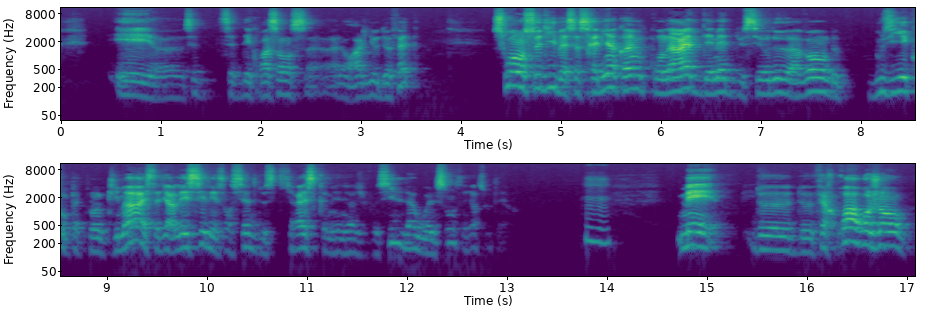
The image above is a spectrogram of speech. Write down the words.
et euh, cette, décroissance elle aura lieu de fait, soit on se dit, bah, ça serait bien quand même qu'on arrête d'émettre du CO2 avant de bousiller complètement le climat, c'est-à-dire laisser l'essentiel de ce qui reste comme énergie fossile là où elles sont, c'est-à-dire sous terre. Mhm. Mais de, faire croire aux gens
